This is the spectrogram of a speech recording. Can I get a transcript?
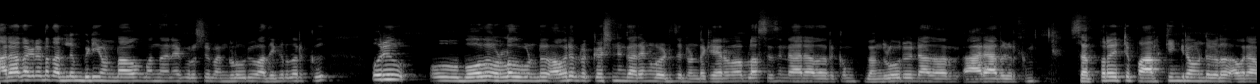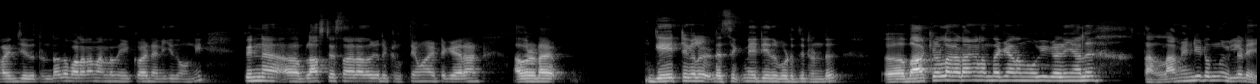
ആരാധകരുടെ തല്ലും പിടി ഉണ്ടാവും എന്നതിനെക്കുറിച്ച് ബംഗളൂരു അധികൃതർക്ക് ഒരു ബോധമുള്ളത് കൊണ്ട് അവർ പ്രിക്കോഷനും കാര്യങ്ങളും എടുത്തിട്ടുണ്ട്. കേരള ബ്ലാസ്റ്റേഴ്സിന്റെ ആരാധകർക്കും ബംഗളൂരുവിന്റെ ആരാധകർക്കും സെപ്പറേറ്റ് പാർക്കിംഗ് ഗ്രൗണ്ടുകൾ അവർ അറേഞ്ച് ചെയ്തിട്ടുണ്ട്. അത് വളരെ നല്ല നീക്കമായിട്ട് എനിക്ക് തോന്നി. പിന്നെ ബ്ലാസ്റ്റേഴ്സ് ആരാധകർ കൃത്യമായിട്ട് കയറാൻ അവരുടെ ഗേറ്റുകൾ ഡെസിഗ്നേറ്റ് ചെയ്ത് കൊടുത്തിട്ടുണ്ട്. ബാക്കിയുള്ള ഘടകങ്ങൾ എന്തൊക്കെയാണെന്ന് നോക്കിക്കഴിഞ്ഞാൽ തള്ളാൻ വേണ്ടിയിട്ടൊന്നും ഇല്ലടേ.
